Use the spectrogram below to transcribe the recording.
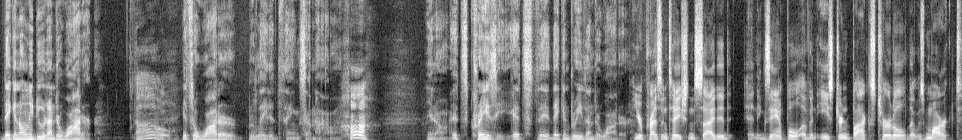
They can only do it underwater. Oh. It's a water related thing somehow. Huh. You know, it's crazy. It's they, they can breathe underwater. Your presentation cited an example of an eastern box turtle that was marked,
